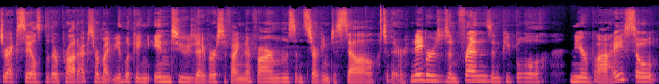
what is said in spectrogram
direct sales of their products or might be looking into diversifying their farms and starting to sell to their neighbors and friends and people nearby. So,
